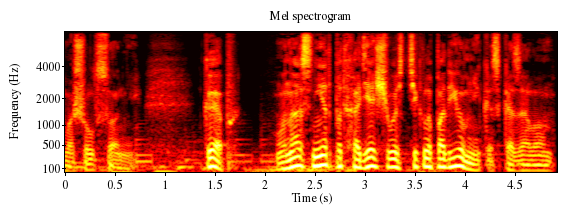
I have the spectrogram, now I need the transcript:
Вошел Сонни. «Кэп, у нас нет подходящего стеклоподъемника», — сказал он.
